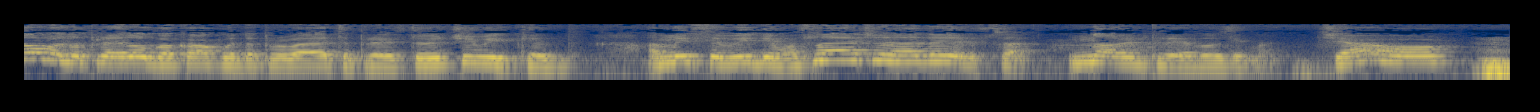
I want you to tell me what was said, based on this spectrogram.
dovoljno predloga kako da provedete predstojeći vikend. A mi se vidimo sledeće nedelje sa novim predlozima. Ćao!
